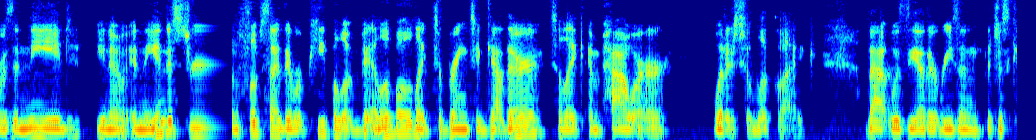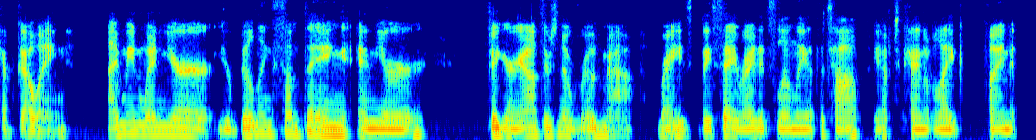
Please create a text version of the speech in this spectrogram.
was a need, you know, in the industry. On the flip side, there were people available like to bring together to like empower what it should look like. That was the other reason it just kept going. I mean, when you're you're building something and you're figuring out. There's no roadmap, right? They say, right, it's lonely at the top. You have to kind of like find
